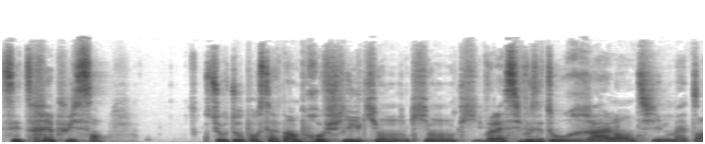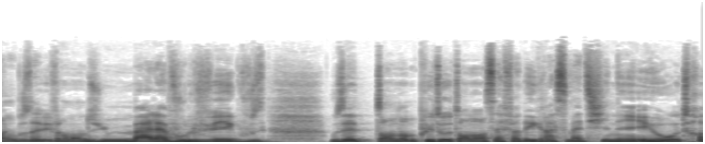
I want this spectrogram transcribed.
C'est très puissant. Surtout pour certains profils qui ont, qui ont, qui, voilà, si vous êtes au ralenti le matin, que vous avez vraiment du mal à vous lever, que vous, vous êtes plutôt tendance à faire des grasses matinées et autres,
